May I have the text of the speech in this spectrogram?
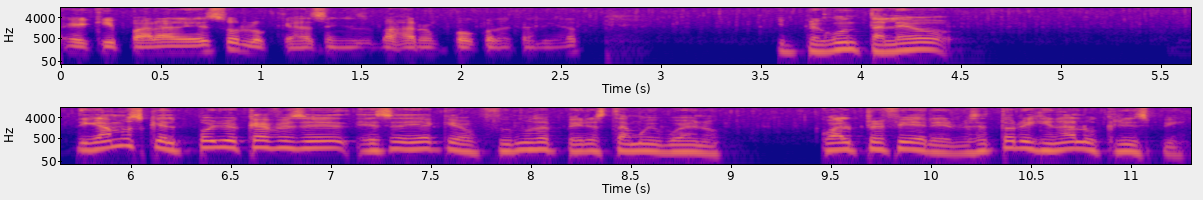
equiparar eso, lo que hacen es bajar un poco la calidad. Y pregunta, Leo, digamos que el pollo KFC ese día que fuimos a pedir está muy bueno. ¿Cuál prefiere, receta original o crispy?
